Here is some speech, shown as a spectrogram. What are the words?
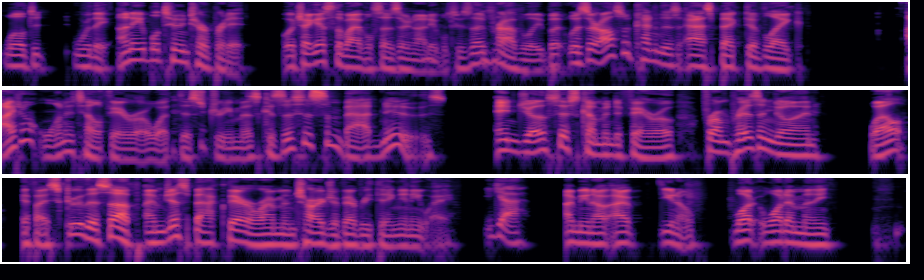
well, did, were they unable to interpret it? Which I guess the Bible says they're not able to, so Mhm. probably. But was there also kind of this aspect of like, I don't want to tell Pharaoh what this dream is because this is some bad news. And Joseph's coming to Pharaoh from prison, going, well, if I screw this up, I'm just back there where I'm in charge of everything anyway. yeah, I mean, I, I you know, what what am I,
